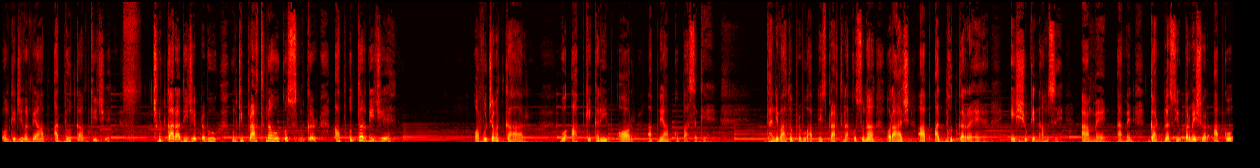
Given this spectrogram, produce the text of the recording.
उनके जीवन में आप अद्भुत काम कीजिए। छुटकारा दीजिए प्रभु, उनकी प्रार्थनाओं को सुनकर आप उत्तर दीजिए। और वो चमत्कार, वो आपके करीब और अपने आप को पा सके। धन्यवाद हो प्रभु, आपने इस प्रार्थना को सुना और आज आप अद्भुत कर रहे हैं। यशु के नाम से। आमेन आमेन। God bless you. परमेश्वर आपको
